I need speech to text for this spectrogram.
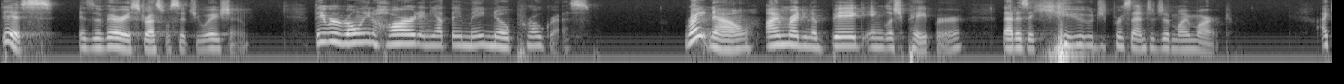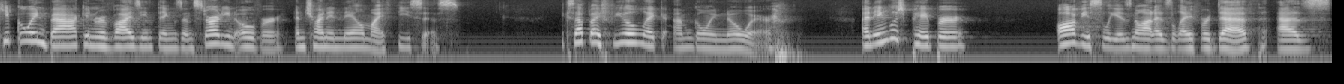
This is a very stressful situation. They were rowing hard, and yet they made no progress. Right now, I'm writing a big English paper that is a huge percentage of my mark. I keep going back and revising things and starting over and trying to nail my thesis. Except I feel like I'm going nowhere. An English paper obviously is not as life or death as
